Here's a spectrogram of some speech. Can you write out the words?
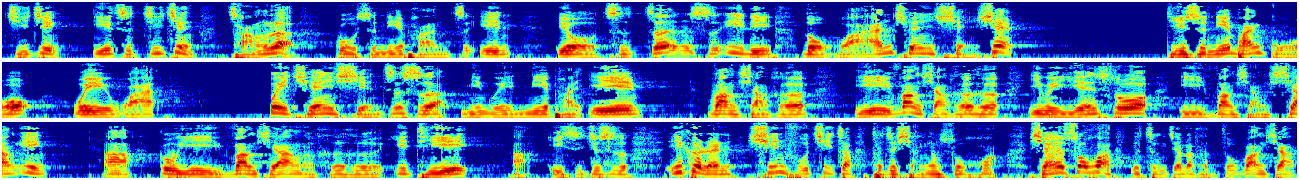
极静，以此极静常乐。故是涅盘之因，又此真实义理若完全显现，即是涅盘果未完未全显之时，名为涅盘因。妄想和以妄想和合，因为言说以妄想相应啊，故以妄想和合一体啊。意思就是一个人心浮气躁，他就想要说话，想要说话又增加了很多妄想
